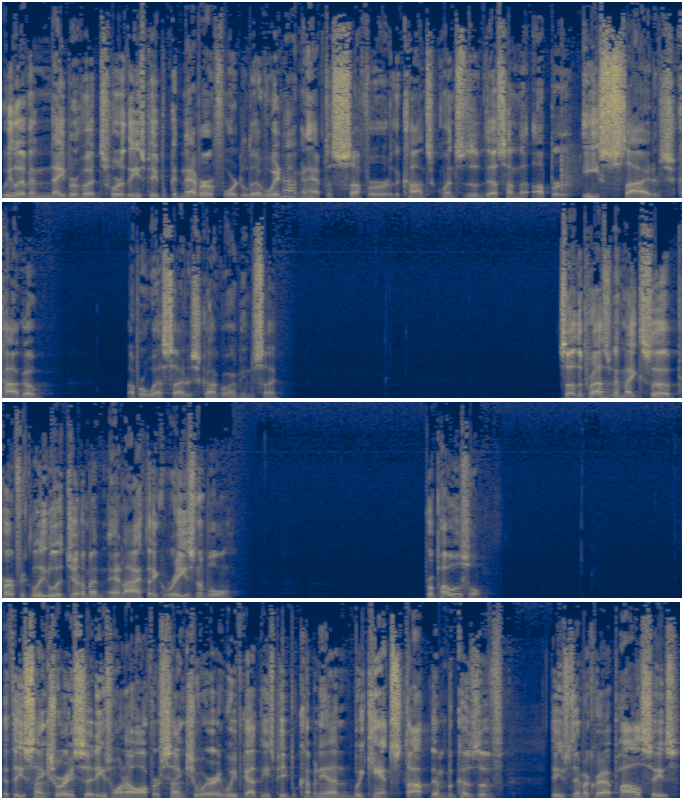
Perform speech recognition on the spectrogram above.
We live in neighborhoods where these people could never afford to live. We're not going to have to suffer the consequences of this on the upper east side of Chicago, upper west side of Chicago, I mean to say. So the president makes a perfectly legitimate and I think reasonable proposal. If these sanctuary cities want to offer sanctuary, we've got these people coming in. We can't stop them because of these Democrat policies.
